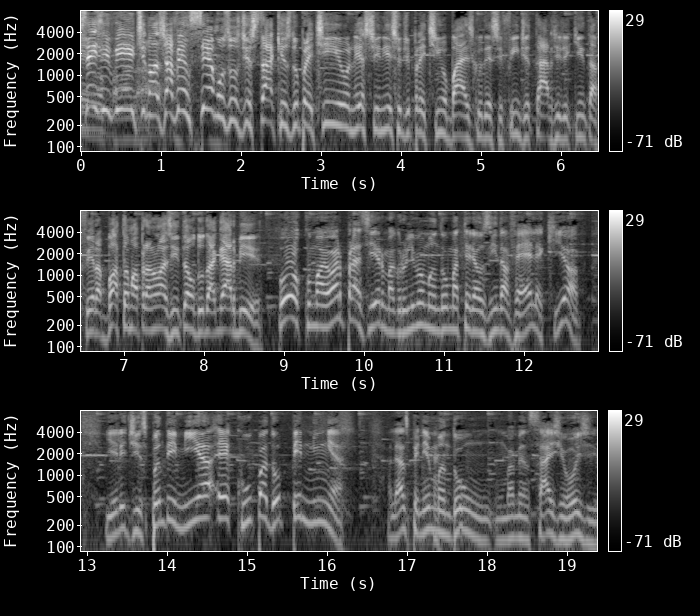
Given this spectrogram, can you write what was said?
6 e 20 nós já vencemos os destaques do Pretinho neste início de Pretinho Básico desse fim de tarde de quinta-feira. Bota uma pra nós então, Duda Garbi. Pô, com o maior prazer, o Magro Lima mandou um materialzinho da velha aqui, ó. E ele diz: pandemia é culpa do Peninha. Aliás, o Peninha me mandou um- uma mensagem hoje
